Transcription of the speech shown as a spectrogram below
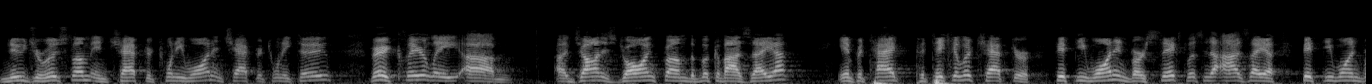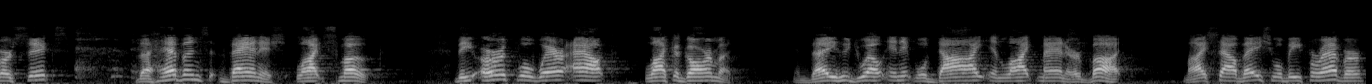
new Jerusalem in chapter 21 and chapter 22. Very clearly, um, uh, John is drawing from the book of Isaiah, in particular, chapter 51 and verse 6. Listen to Isaiah 51 verse 6. The heavens vanish like smoke. The earth will wear out like a garment and they who dwell in it will die in like manner, but my salvation will be forever,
